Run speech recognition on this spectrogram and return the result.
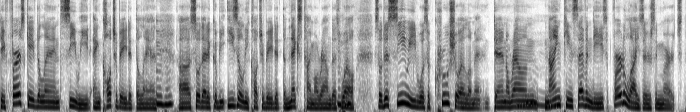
they first gave the land seaweed and cultivated the land uh, so that it could be easily cultivated the next time around as well. So, this seaweed was a crucial element. Then, around 1970s, fertilizers emerged.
